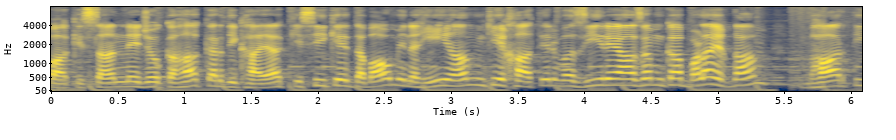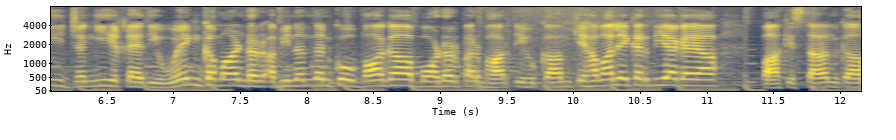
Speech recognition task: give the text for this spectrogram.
पाकिस्तान ने जो कहा, कर दिखाया, किसी के दबाव में नहीं। आम की खातिर वज़ीर आज़म का बड़ा इकदाम। भारतीय जंगी कैदी विंग कमांडर अभिनंदन को वागा बॉर्डर पर भारतीय हुकाम के हवाले कर दिया गया। पाकिस्तान का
